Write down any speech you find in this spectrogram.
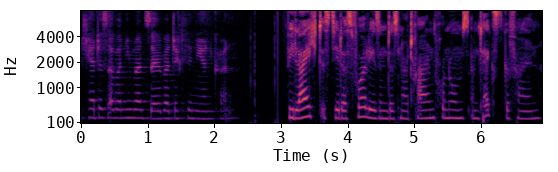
Ich hätte es aber niemals selber deklinieren können. Wie leicht ist dir das Vorlesen des neutralen Pronoms im Text gefallen?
